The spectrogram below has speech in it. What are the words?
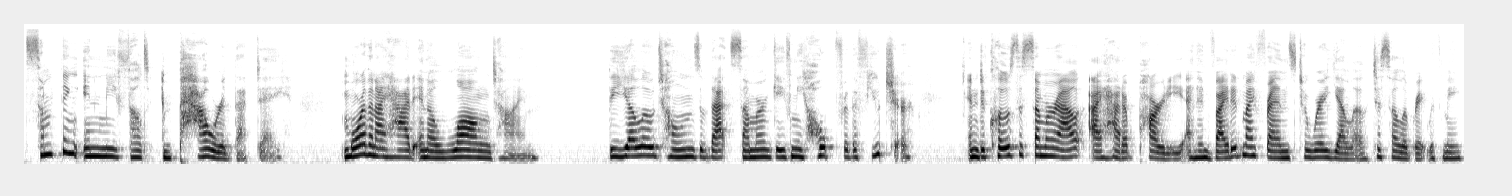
Something in me felt empowered that day, more than I had in a long time. The yellow tones of that summer gave me hope for the future. And to close the summer out, I had a party and invited my friends to wear yellow to celebrate with me.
